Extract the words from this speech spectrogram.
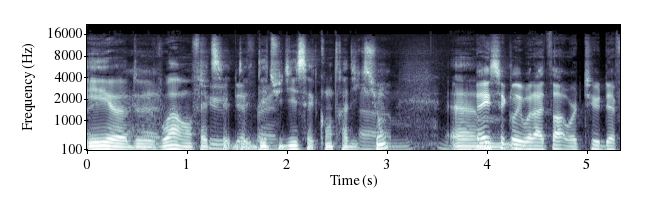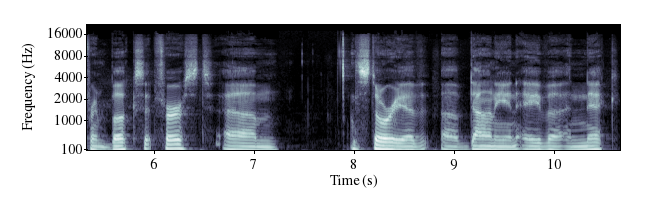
et euh, de voir en fait, d'étudier cette contradiction. Um, Basically, what I thought were two different books at first. Um, the story of, of Donnie and Ava and Nick,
